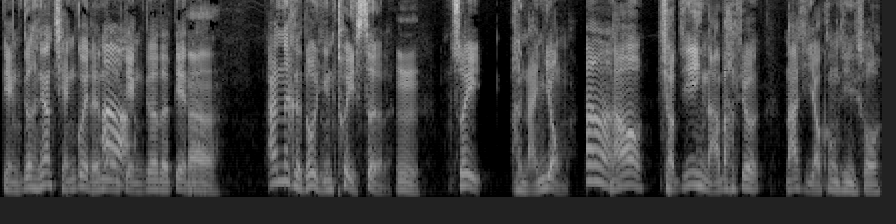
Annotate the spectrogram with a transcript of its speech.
点歌很像钱柜的那种点歌的店啊，啊那个都已经褪色了，嗯，所以。很难用嘛，嗯，然后小鸡一拿到就拿起遥控器说：“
